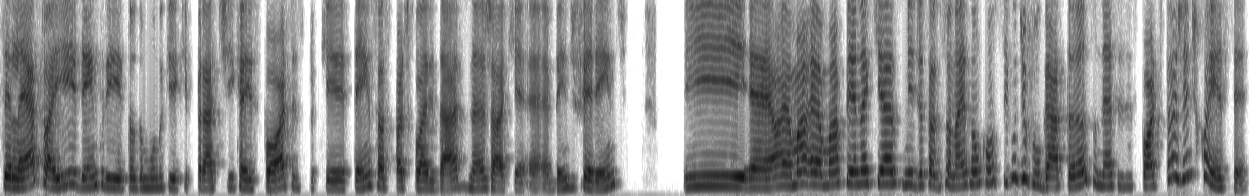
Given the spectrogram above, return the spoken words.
seleto aí, dentre todo mundo que, que pratica esportes, porque tem suas particularidades, né, já que é, é bem diferente. E é, é, uma, é uma pena que as mídias tradicionais não consigam divulgar tanto nesses esportes para a gente conhecer.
